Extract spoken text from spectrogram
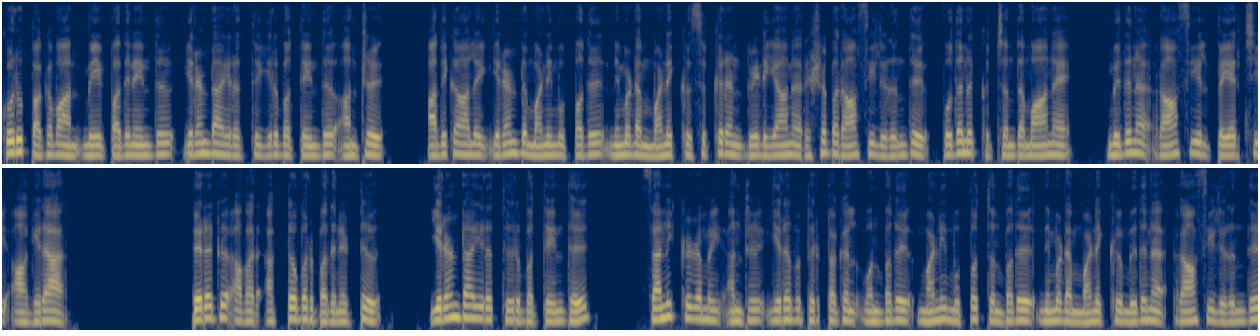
குரு பகவான் மே பதினைந்து இரண்டாயிரத்து இருபத்தைந்து அன்று அதிகாலை இரண்டு மணி முப்பது நிமிடம் மணிக்கு சுக்கிரன் வீடியான ரிஷபராசியிலிருந்து புதனுக்குச் சொந்தமான மிதுன ராசியில் பெயர்ச்சி ஆகிறார். பிறகு அவர் அக்டோபர் பதினெட்டு இரண்டாயிரத்து இருபத்தைந்து சனிக்கிழமை அன்று இரவு பிற்பகல் ஒன்பது மணி முப்பத்தொன்பது நிமிடம் மணிக்கு மிதுன ராசியிலிருந்து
